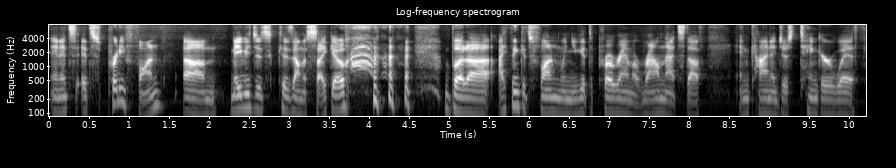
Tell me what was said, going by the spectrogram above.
And it's, it's pretty fun. Um, maybe just because I'm a psycho, but uh, I think it's fun when you get to program around that stuff and kind of just tinker with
